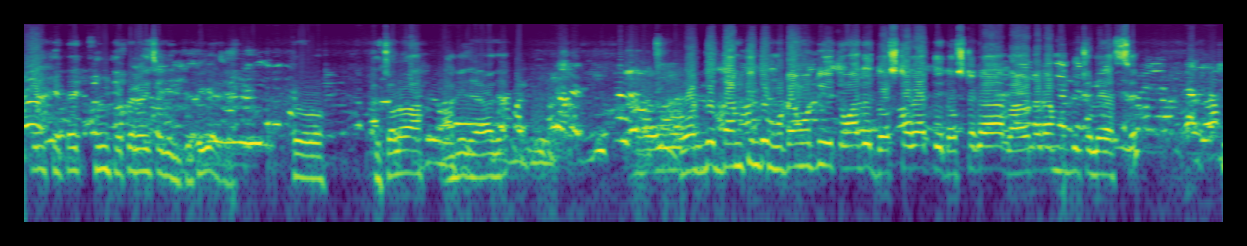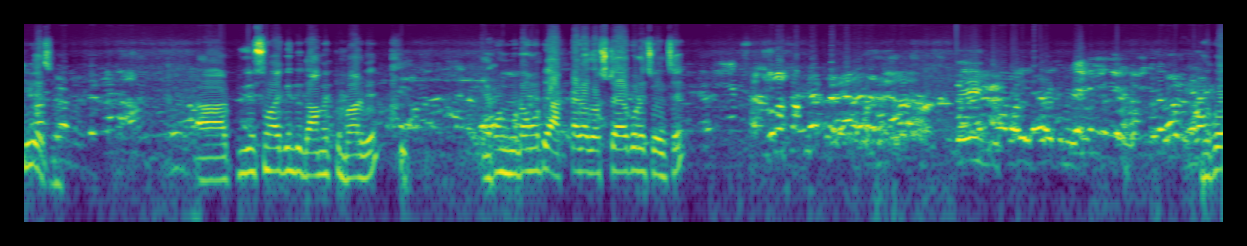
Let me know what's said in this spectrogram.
ফুল খেপে ফুল খেপে রয়েছে কিন্তু ঠিক আছে তো তো চলো, আগে যাওয়া যাক। পদ্মের দাম কিন্তু মোটামুটি তোমাদের দশ টাকাতে দশ টাকা, বারো টাকার মধ্যে চলে আসছে। ঠিক আছে? আর পুজোর সময় কিন্তু দাম একটু বাড়বে। এখন মোটামুটি আট টাকা, দশ টাকা করে চলছে। দেখো,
